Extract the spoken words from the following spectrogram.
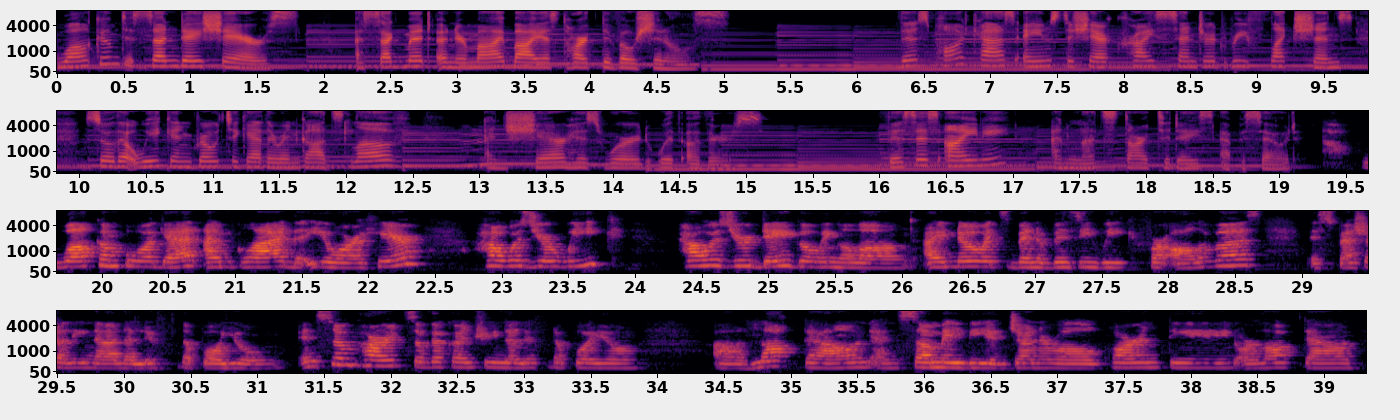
Welcome to Sunday Shares, a segment under My Biased Heart Devotionals. This podcast aims to share Christ centered reflections so that we can grow together in God's love and share His word with others. This is Aini, and let's start today's episode. Welcome po. I'm glad that you are here. How was your week? How is your day going along? I know it's been a busy week for all of us, especially na na-lift na po yung, in some parts of the country, na-lift na po yung uh, lockdown and some may be in general quarantine or lockdown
